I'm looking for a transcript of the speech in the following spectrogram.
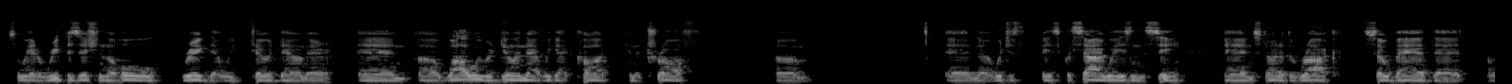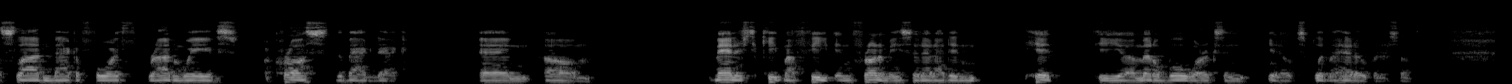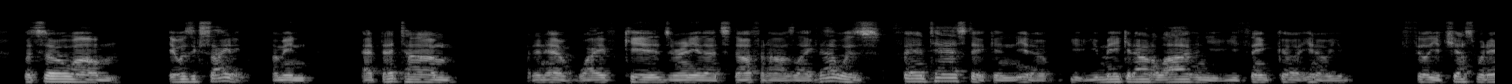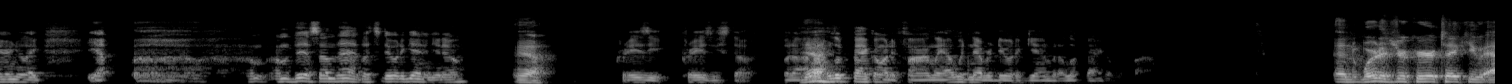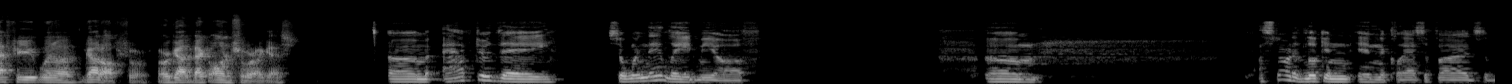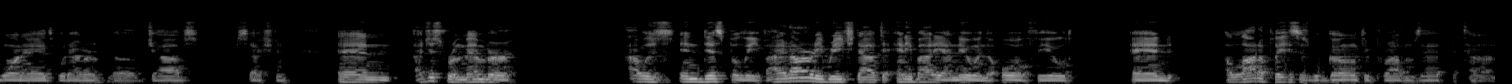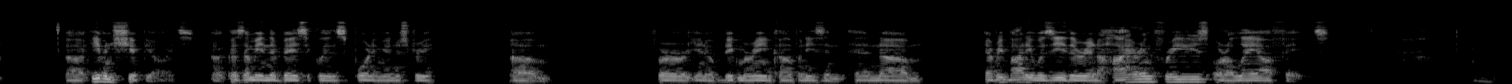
So we had to reposition the whole rig that we towed down there. And uh, while we were doing that, we got caught in a trough, um, and uh, which is basically sideways in the sea, and started to rock so bad that I was sliding back and forth, riding waves across the back deck, and um, managed to keep my feet in front of me so that I didn't hit the uh, metal bulwarks and you know split my head open or something. But so um, it was exciting. I mean, at that time, I didn't have wife, kids, or any of that stuff, and I was like, that was fantastic. And you know, you, you make it out alive, and you you think, uh, you know, you fill your chest with air, and you're like, yep, oh, I'm I'm this, I'm that. Let's do it again. You know? Yeah. Crazy, crazy stuff. But I, yeah. I look back on it finally. I would never do it again, but I look back on it. finally. And where did your career take you after you went uh, got offshore or got back onshore? I guess. Um, after they, so when they laid me off, um, I started looking in the classifieds, the want ads, whatever, uh, jobs section, and I just remember I was in disbelief. I had already reached out to anybody I knew in the oil field, and a lot of places were going through problems at the time. uh, even shipyards, because uh, I mean they're basically the supporting industry um, for you know big marine companies, and and um, everybody was either in a hiring freeze or a layoff phase.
